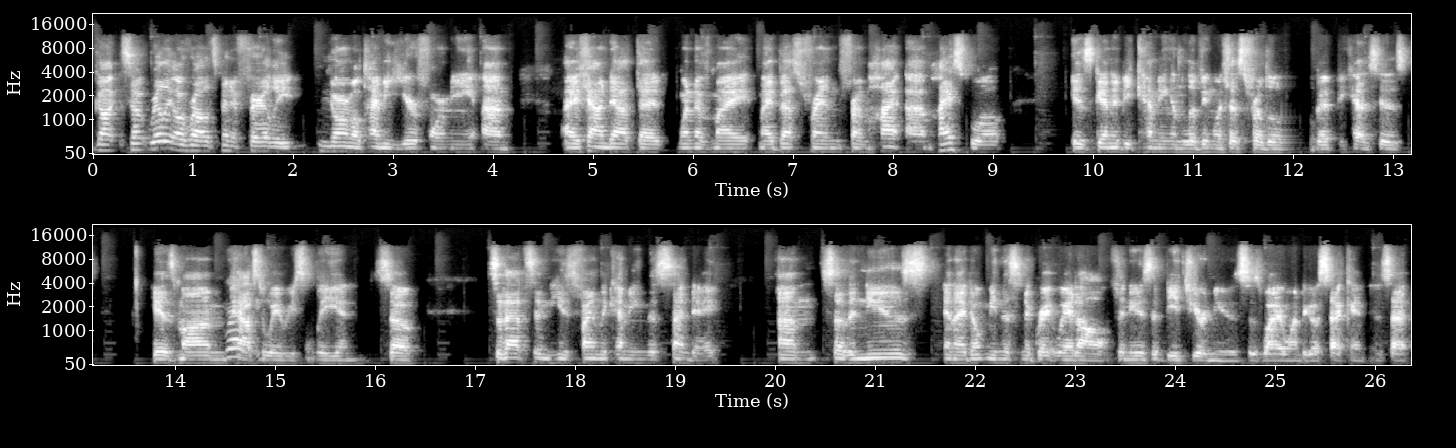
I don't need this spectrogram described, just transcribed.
got so really overall, it's been a fairly normal time of year for me. Um, I found out that one of my my best friends from high um, high school is going to be coming and living with us for a little bit because his his mom Right. passed away recently, and so so that's and he's finally coming this Sunday. Um, so the news, and I don't mean this in a great way at all. The news that beats your news is why I wanted to go second. Is that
